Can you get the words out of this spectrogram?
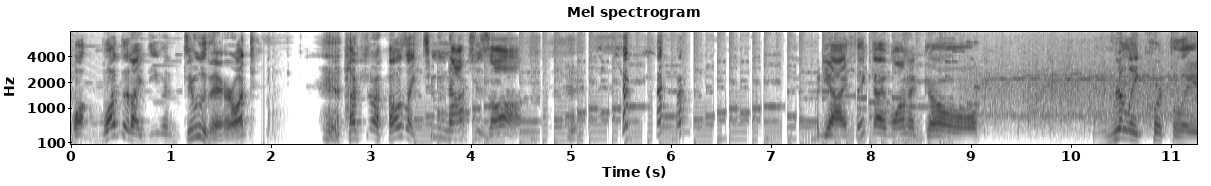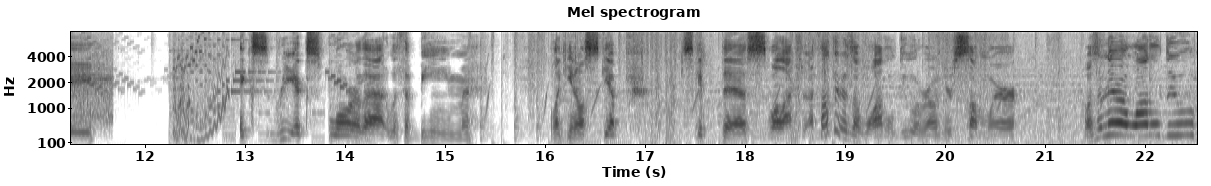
what, what did I even do there? What? I was like two notches off. but yeah, I think I want to go really quickly re-explore that with a beam. Like, you know, skip skip this. Well, actually, I thought there was a Waddle-Doo around here somewhere. Wasn't there a Waddle-Doo?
